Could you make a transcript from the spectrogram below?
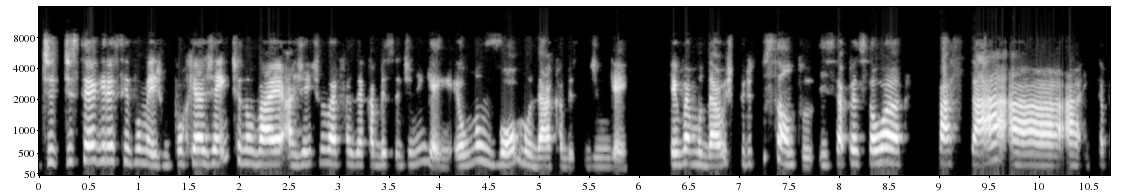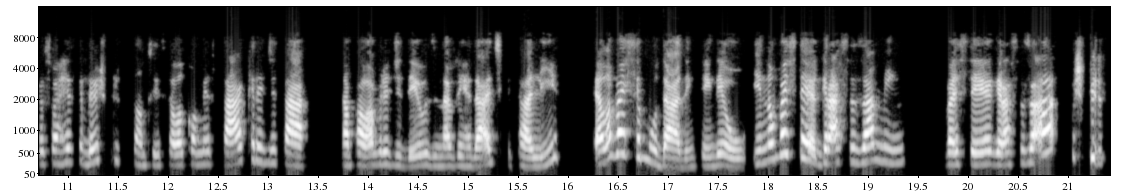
de, de, ser agressivo mesmo, porque a gente não vai, a gente não vai fazer a cabeça de ninguém. Eu não vou mudar a cabeça de ninguém. Quem vai mudar é o Espírito Santo. E se a pessoa passar a, a se a pessoa receber o Espírito Santo e se ela começar a acreditar na palavra de Deus e na verdade que está ali, ela vai ser mudada, entendeu? E não vai ser graças a mim, vai ser graças ao Espírito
